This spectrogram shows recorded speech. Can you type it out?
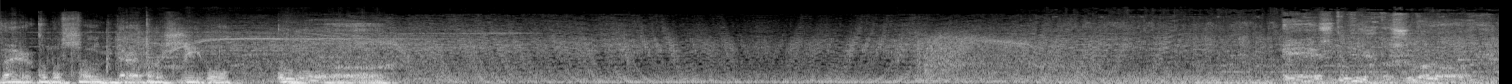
ver cómo son de retorcido. Uh. He estudiado su dolor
